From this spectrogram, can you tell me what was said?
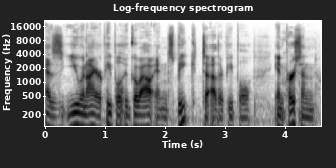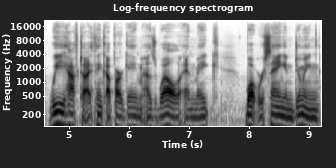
as you and i are people who go out and speak to other people in person, we have to, I think, up our game as well and make what we're saying and doing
